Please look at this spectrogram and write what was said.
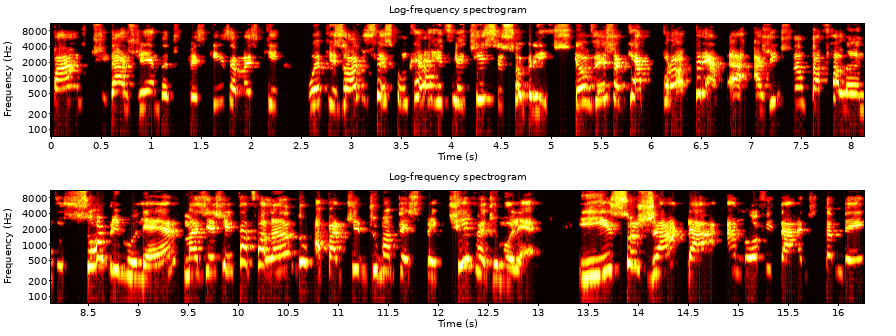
parte da agenda de pesquisa, mas que o episódio fez com que ela refletisse sobre isso. Então veja que a própria. A, a gente não está falando sobre mulher, mas a gente está falando a partir de uma perspectiva de mulher. E isso já dá a novidade também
